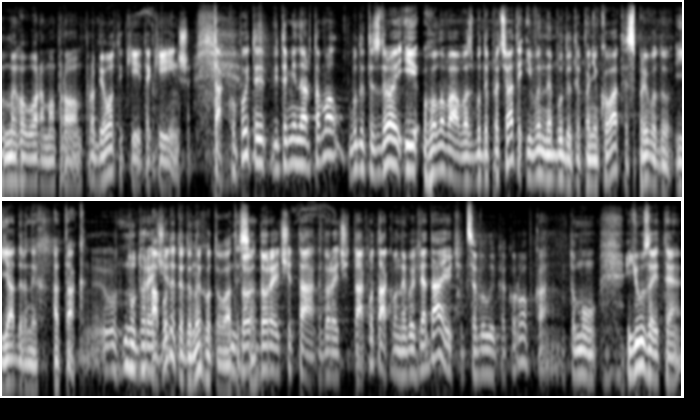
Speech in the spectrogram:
е, ми говоримо про пробіотики і таке інше. Так, купуйте вітаміни Артамол, будете здорові, і голова у вас буде працювати, і ви не будете панікувати з приводу ядерних атак. Ну, до речі, А будете до них готуватися. До, до речі, так. До речі, так. Отак вони виглядають. Це велика коробка, тому юзайте.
